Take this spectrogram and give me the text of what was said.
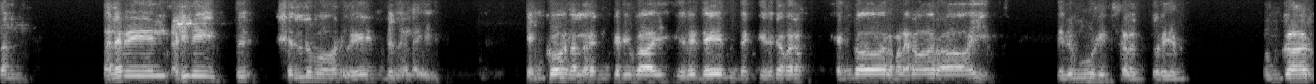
தன் தலைமையில் அடிவைத்து செல்லுமோர் வேண்டுதலை. எங்கோ நல்கங்கடிவாய் இருதேந்த இருதவரம் எங்கால மலராராய் திருமூழி களத்துறையும் உங்கார்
